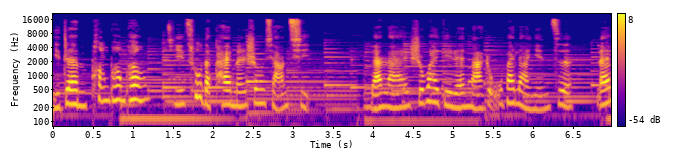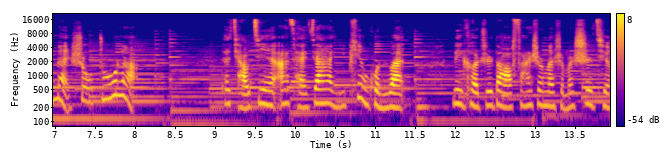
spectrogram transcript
一阵砰砰砰急促的拍门声响起，原来是外地人拿着五百两银子来买寿猪了。他瞧见阿才家一片混乱，立刻知道发生了什么事情。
